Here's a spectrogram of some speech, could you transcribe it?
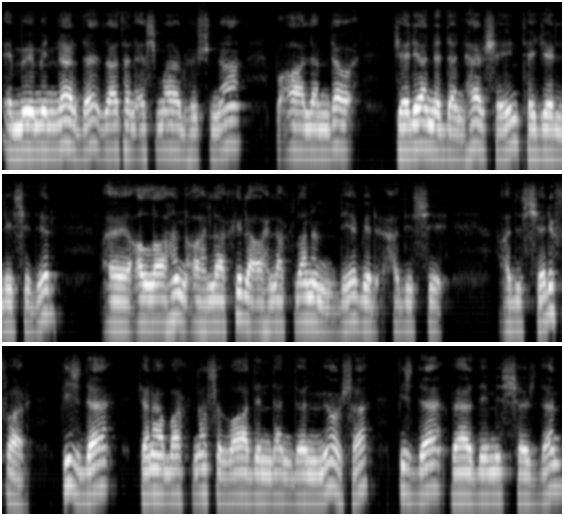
E, müminler de zaten Esmaül Hüsna bu alemde cereyan eden her şeyin tecellisidir. Ee, Allah'ın ahlakıyla ahlaklanın diye bir hadisi hadis-i şerif var. Biz de Cenab-ı Hak nasıl vaadinden dönmüyorsa biz de verdiğimiz sözden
